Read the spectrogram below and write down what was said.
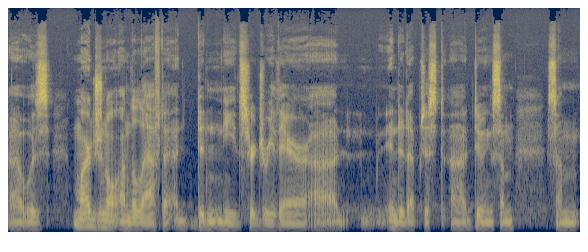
uh, was marginal on the left. I didn't need surgery there. Uh, ended up just doing some some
